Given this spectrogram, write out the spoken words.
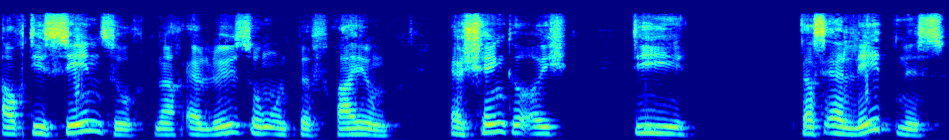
auch die Sehnsucht nach Erlösung und Befreiung, erschenke euch die, das Erlebnis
